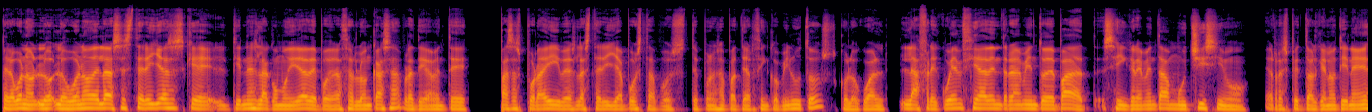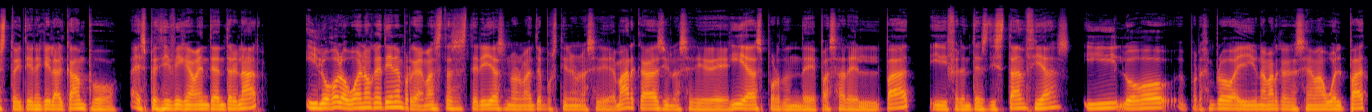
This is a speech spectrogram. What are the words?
Pero bueno, lo, lo, bueno de las esterillas es que tienes la comodidad de poder hacerlo en casa. Prácticamente pasas por ahí y ves la esterilla puesta, pues te pones a patear 5 minutos, con lo cual la frecuencia de entrenamiento de pad se incrementa muchísimo respecto al que no tiene esto y tiene que ir al campo específicamente a entrenar. Y luego lo bueno que tienen, porque además estas esterillas normalmente pues tienen una serie de marcas y una serie de guías por donde pasar el pad y diferentes distancias. Y luego, por ejemplo, hay una marca que se llama Wellpad,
